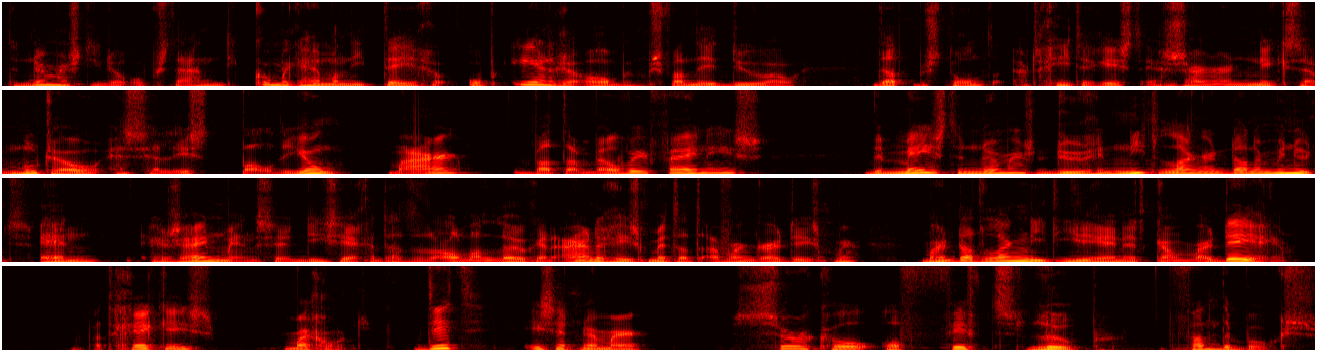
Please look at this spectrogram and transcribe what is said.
de nummers die erop staan, die kom ik helemaal niet tegen op eerdere albums van dit duo. Dat bestond uit gitarist en zanger Nick Zamuto en cellist Paul de Jong. Maar, wat dan wel weer fijn is, de meeste nummers duren niet langer dan een minuut. En er zijn mensen die zeggen dat het allemaal leuk en aardig is met dat avant-gardisme, maar dat lang niet iedereen het kan waarderen. Wat gek is, maar goed. Dit is het nummer Circle of Fifths Loop van de Books.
